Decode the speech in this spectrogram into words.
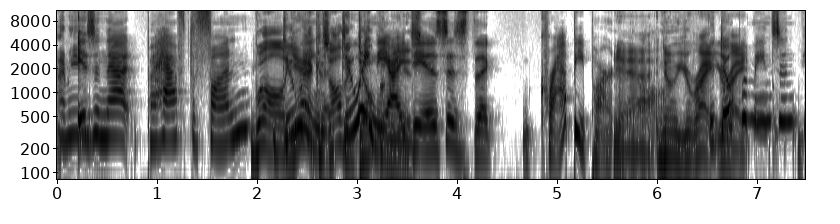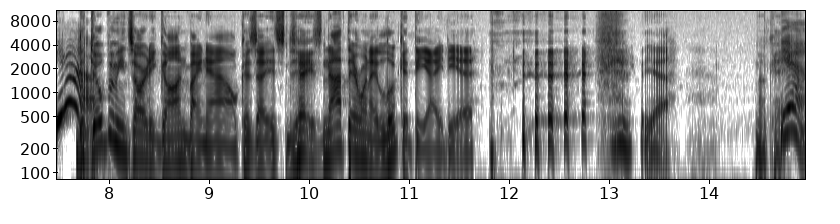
I mean, Isn't that half the fun? Well, yeah, doing 'cause the- all the doing the dopamine is- ideas is, the crappy part Yeah. of it all. No, you're right, The you're right. dopamine's in yeah. the dopamine's already gone by now because it's it's not there when I look at the idea. yeah. Okay. yeah.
